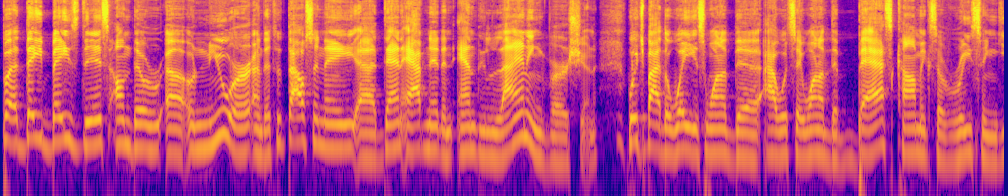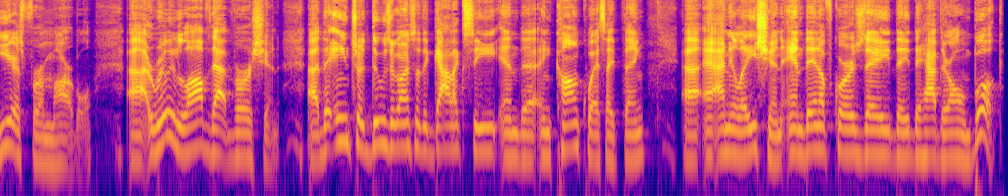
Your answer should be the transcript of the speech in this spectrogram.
but they based this on the uh, newer and the 2008 uh, Dan Abnett and Andy Lanning version, which by the way is one of the I would say one of the best comics of recent years for Marvel. Uh, I really love that version. Uh, they introduced the Guardians of the Galaxy and the in Conquest, I think, uh, Annihilation, and then of course they, they they have their own book,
